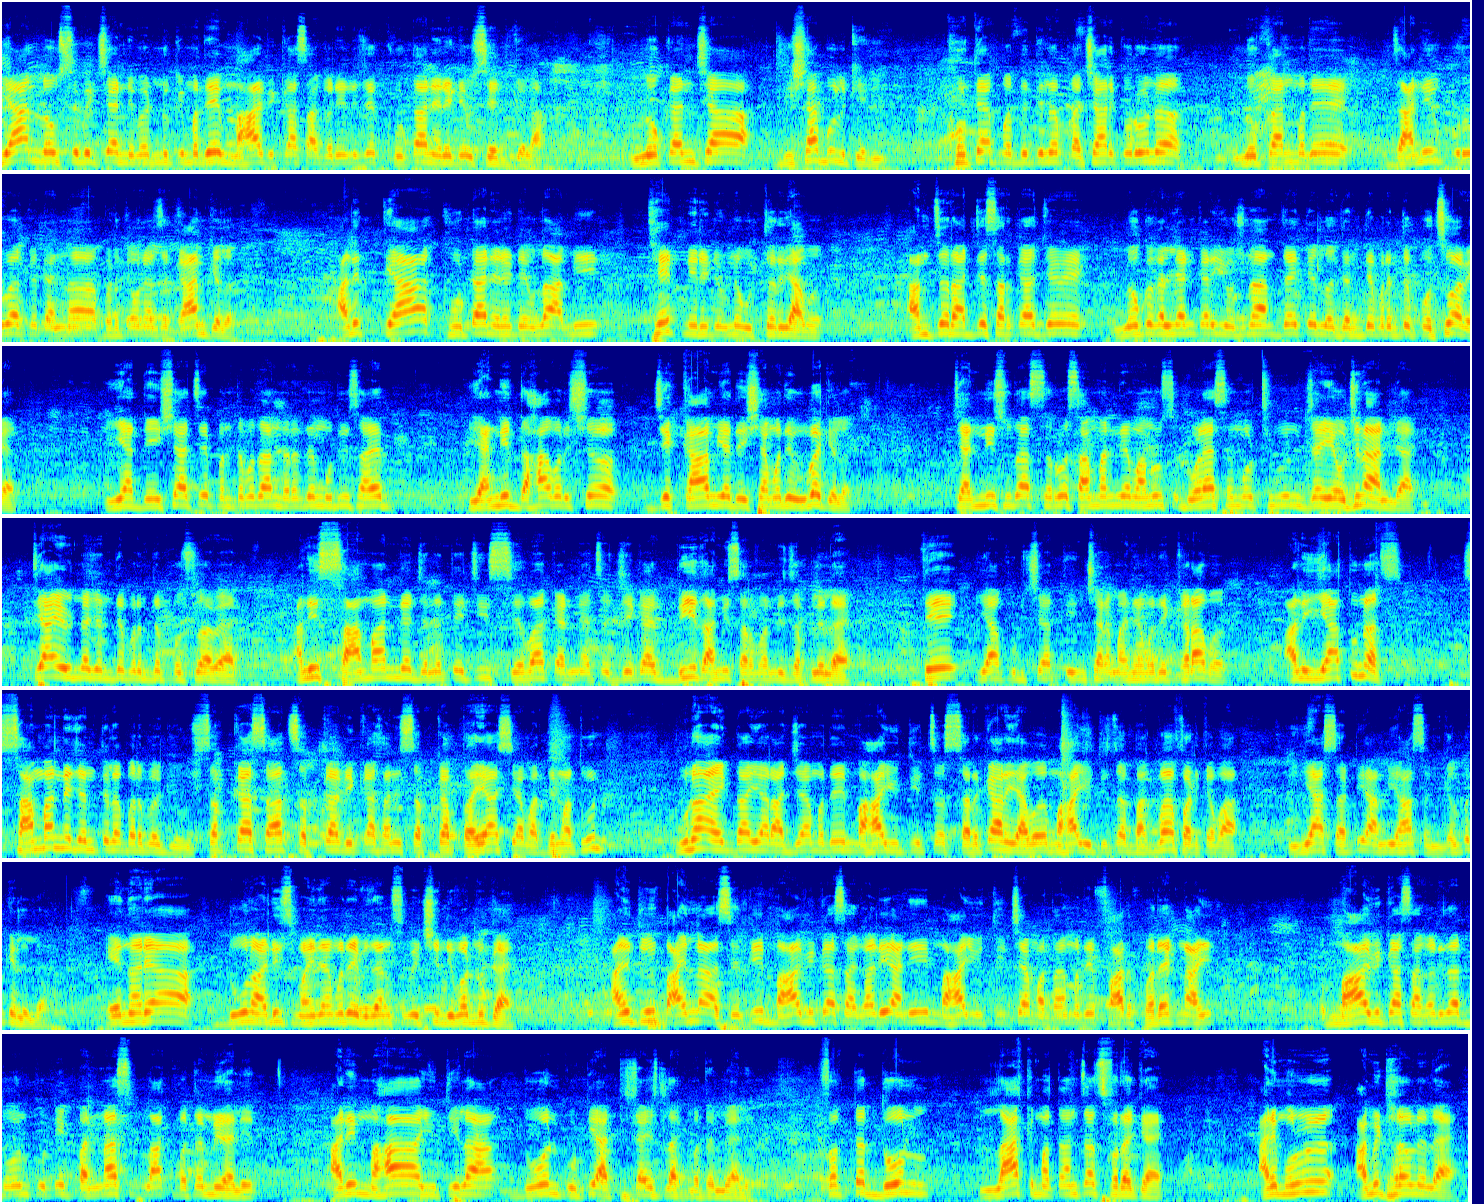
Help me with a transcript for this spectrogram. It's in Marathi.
या लोकसभेच्या निवडणुकीमध्ये महाविकास आघाडीने जे खोटा नेरेटिव्ह सेट केला लोकांच्या दिशाभूल केली खोट्या पद्धतीनं प्रचार करून लोकांमध्ये जाणीवपूर्वक त्यांना भडकवण्याचं काम केलं. आणि त्या खोटा नेरेटिव्हला आम्ही थेट नेरेटिव्हने उत्तर द्यावं. आमचं राज्य सरकार जे लोककल्याणकारी योजना आणत आहे ते जनतेपर्यंत पोचवाव्यात. या देशाचे पंतप्रधान नरेंद्र मोदी साहेब यांनी दहा वर्ष जे काम या देशामध्ये उभं केलं त्यांनीसुद्धा सर्वसामान्य माणूस डोळ्यासमोर ठेवून ज्या योजना आणल्या त्या योजना जनतेपर्यंत पोचवाव्यात आणि सामान्य जनतेची सेवा करण्याचं जे काय ब्रीद आम्ही सर्वांनी जपलेलं आहे ते या पुढच्या तीन चार महिन्यामध्ये करावं. आणि यातूनच सामान्य जनतेला बरोबर घेऊन सबका साथ सबका विकास आणि सबका प्रयास या माध्यमातून पुन्हा एकदा या राज्यामध्ये महायुतीचं सरकार यावं महायुतीचा भगवा फडकवा. यासाठी आम्ही हा संकल्प केलेला आहे. येणाऱ्या दोन अडीच महिन्यामध्ये विधानसभेची निवडणूक आहे. आणि तुम्ही पाहिलं असेल की महाविकास आघाडी आणि महायुतीच्या मतामध्ये फार फरक नाही. महाविकास आघाडीला दोन कोटी पन्नास लाख मतं मिळाली आणि महायुतीला दोन कोटी अठ्ठेचाळीस लाख मतं मिळाली फक्त दोन लाख मतांचाच फरक आहे. आणि म्हणून आम्ही ठरवलेलं आहे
